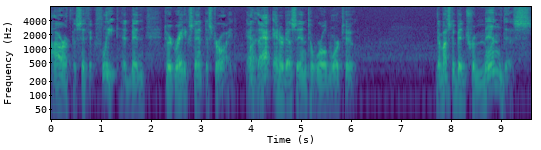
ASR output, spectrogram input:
our Pacific Fleet had been, to a great extent, destroyed. And Right. that entered us into World War II. There must have been tremendous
